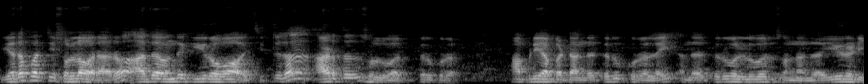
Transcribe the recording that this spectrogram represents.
எதை பற்றி சொல்ல வராரோ அதை வந்து ஹீரோவாக வச்சுட்டு தான் அடுத்தது சொல்லுவார் திருக்குறள். அப்படியாப்பட்ட அந்த திருக்குறளை அந்த திருவள்ளுவர் சொன்ன அந்த ஈரடி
